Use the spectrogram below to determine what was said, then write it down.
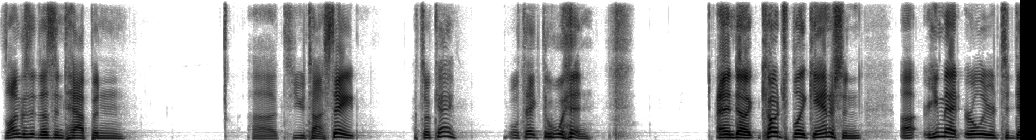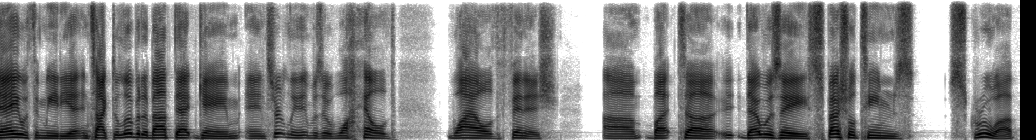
as long as it doesn't happen uh, to Utah State, that's okay. We'll take the win. And uh, Coach Blake Anderson, uh, he met earlier today with the media and talked a little bit about that game. And certainly it was a wild, wild finish. Um, but uh, that was a special teams screw up.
